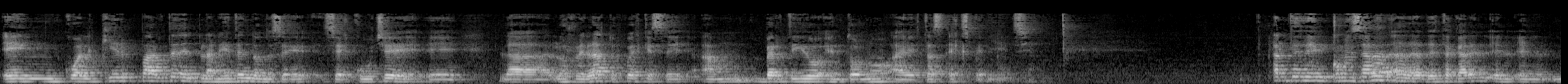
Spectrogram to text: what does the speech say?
en cualquier parte del planeta en donde se, se escuche eh, los relatos pues, que se han vertido en torno a estas experiencias. Antes de comenzar a, destacar, el,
